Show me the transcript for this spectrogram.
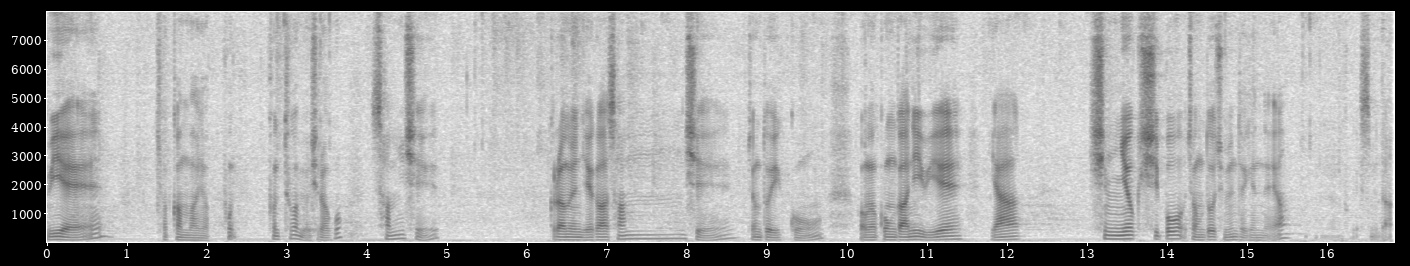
위에 잠깐만요. 폰, 폰트가 몇이라고? 30 그러면 얘가 30 정도 있고 그러면 공간이 위에 약 16, 15 정도 주면 되겠네요. 보겠습니다.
